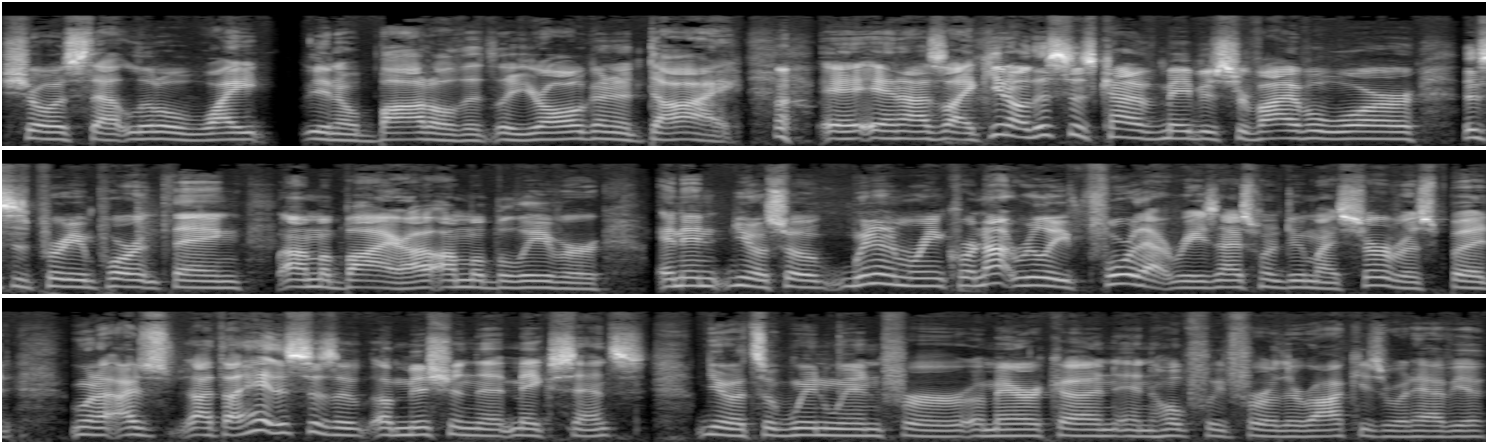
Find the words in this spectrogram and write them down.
show us that little white, you know, bottle that like, you're all going to die. A- and I was like, you know, this is kind of maybe a survival war. This is a pretty important thing. I'm a buyer. I- I'm a believer. And then, you know, so went in the Marine Corps, not really for that reason. I just want to do my service. But when I, I, was, I thought, hey, this is a, a mission that makes sense. You know, it's a win-win for America and, and hopefully for the Iraqis or what have you.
